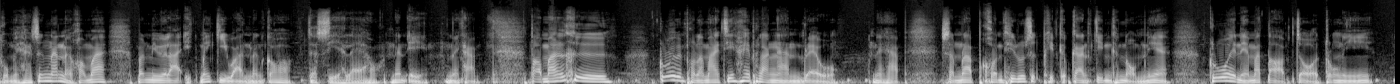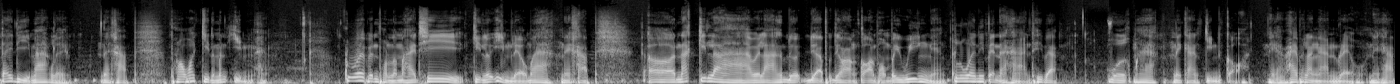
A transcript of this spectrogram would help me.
ถูกไหมฮะซึ่งนั่นหมายความว่ามันมีเวลาอีกไม่กี่วันมันก็จะเสียแล้วนั่นเองนะครับต่อมาก็คือกล้วยเป็นผลไม้ที่ให้พลังงานเร็วนะครับสำหรับคนที่รู้สึกผิดกับการกินขนมเนี่ยกล้วยเนี่ยมาตอบโจทย์ตรงนี้ได้ดีมากเลยนะครับเพราะว่ากินมันอิ่มฮะกล้วยเป็นผลไม้ที่กินแล้วอิ่มเร็วมากนะครับนักกีฬาเวลาเดี๋ยวอย่างก่อนผมไปวิ่งเนี่ยกล้วยนี่เป็นอาหารที่แบบ work มากในการกินก่อนนะครับให้พลังงานเร็วนะครับ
